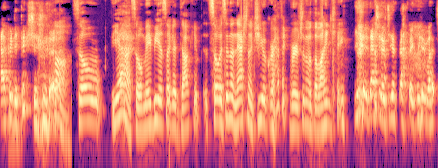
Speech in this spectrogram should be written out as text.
accurate depiction." huh. So yeah, so maybe it's like a docu. So it's in the National Geographic version of The Lion King. Yeah, National Geographic, pretty much.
